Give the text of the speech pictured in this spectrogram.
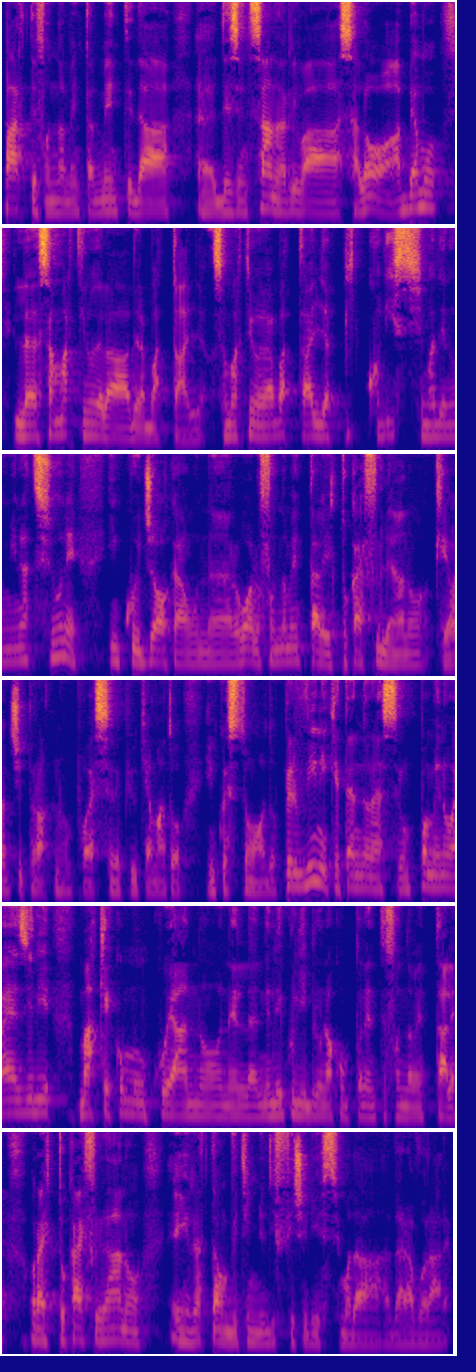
parte fondamentalmente da eh, Desenzano arriva a Salò, abbiamo il San Martino della, della Battaglia. San Martino della Battaglia, piccolissima denominazione in cui gioca un ruolo fondamentale il Tokai friulano, che oggi però non può essere più chiamato in questo modo. Per vini che tendono ad essere un po' meno esili, ma che comunque hanno nel, nell'equilibrio una componente fondamentale. Ora il Tokai friulano è in realtà un vitigno difficilissimo da, da lavorare.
